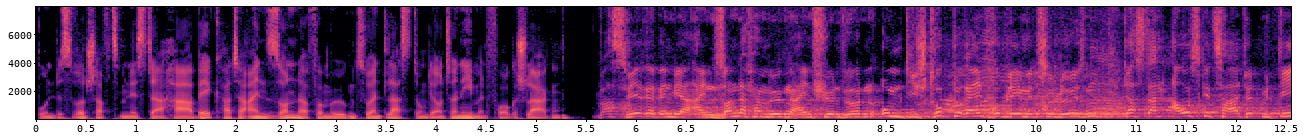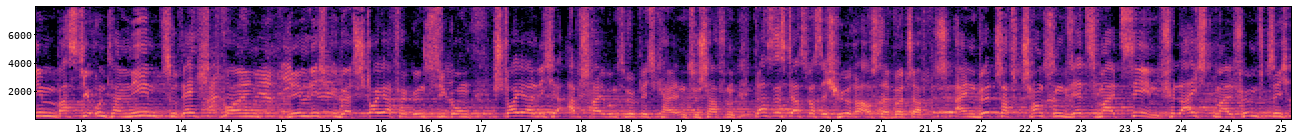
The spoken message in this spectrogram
Bundeswirtschaftsminister Habeck hatte ein Sondervermögen zur Entlastung der Unternehmen vorgeschlagen. Was wäre, wenn wir ein Sondervermögen einführen würden, um die strukturellen Probleme zu lösen, das dann ausgezahlt wird mit dem, was die Unternehmen zu Recht wollen, nämlich über Steuervergünstigung, steuerliche Abschreibungsmöglichkeiten zu schaffen. Das ist das, was ich höre aus der Wirtschaft. Ein Wirtschaftschancengesetz mal 10, vielleicht mal 50,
